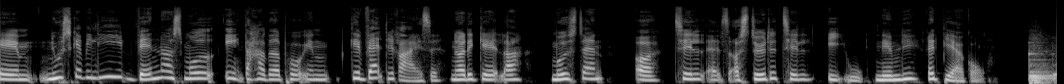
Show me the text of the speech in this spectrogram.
Øhm, nu skal vi lige vende os mod en, der har været på en gevaldig rejse, når det gælder modstand og, til, altså, og støtte til EU, nemlig Rit Bjergård.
